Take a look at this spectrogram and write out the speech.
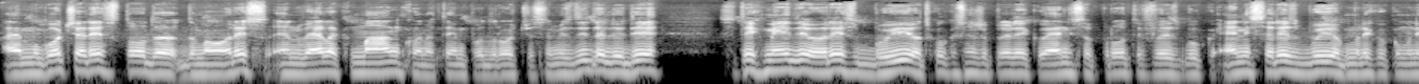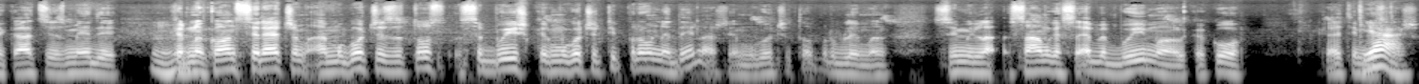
a je mogoče res to, da, da imamo res en velik manjko na tem področju? Se mi zdi, da ljudje se teh medijev res bojijo, kot sem že prej rekel, eni so proti Facebooku, eni se res bojijo, rekel, komunikacije z mediji. Mm -hmm. Ker na koncu si rečem, a mogoče zato se bojiš, ker mogoče ti prav ne delaš, je mogoče to problem. Se mi samega sebe bojimo ali kako? Kaj ti Ja, misliš?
